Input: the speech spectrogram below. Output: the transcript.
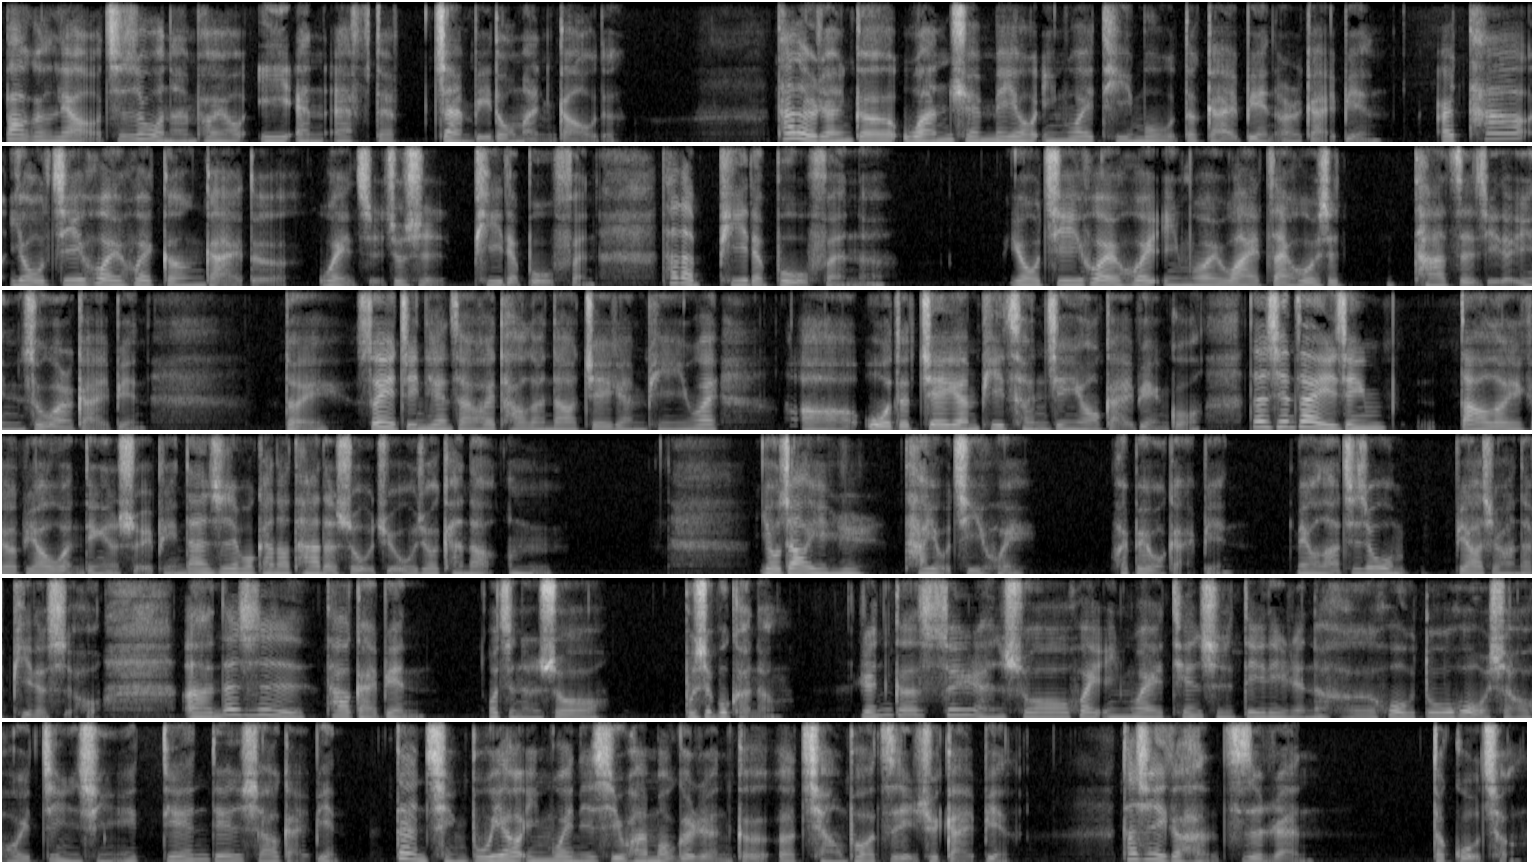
爆个料，其实我男朋友 ENF 的占比都蛮高的，他的人格完全没有因为题目的改变而改变，而他有机会会更改的位置就是。P 的部分，他的 P 的部分呢，有机会会因为外在或者是他自己的因素而改变。对，所以今天才会讨论到 J 跟 P，因为啊、我的 J 跟 P 曾经有改变过，但现在已经到了一个比较稳定的水平。但是我看到他的数据，我就会看到，嗯，有朝一日他有机会会被我改变。没有啦，其实我比较喜欢他 P 的时候，嗯、呃，但是他要改变，我只能说不是不可能。人格虽然说会因为天时地利人和或多或少会进行一点点小改变，但请不要因为你喜欢某个人格而强迫自己去改变，它是一个很自然的过程。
